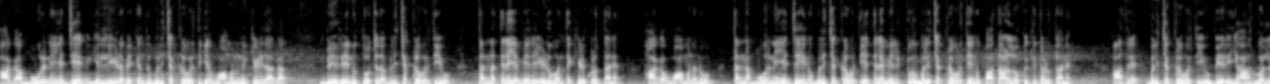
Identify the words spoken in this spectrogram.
ಆಗ ಮೂರನೇ ಹೆಜ್ಜೆಯನ್ನು ಎಲ್ಲಿ ಇಡಬೇಕೆಂದು ಬಲಿಚಕ್ರವರ್ತಿಗೆ ವಾಮನನು ಕೇಳಿದಾಗ, ಬೇರೇನು ತೋಚದ ಬಲಿಚಕ್ರವರ್ತಿಯು ತನ್ನ ತಲೆಯ ಮೇಲೆ ಇಡುವಂತೆ ಕೇಳಿಕೊಳ್ಳುತ್ತಾನೆ. ಆಗ ವಾಮನನು ತನ್ನ ಮೂರನೇ ಹೆಜ್ಜೆಯನ್ನು ಬಲಿಚಕ್ರವರ್ತಿಯ ತಲೆ ಮೇಲಿಟ್ಟು ಬಲಿಚಕ್ರವರ್ತಿಯನ್ನು ಪಾತಾಳ ಲೋಕಕ್ಕೆ ತಳ್ಳುತ್ತಾನೆ. ಆದರೆ ಬಲಿಚಕ್ರವರ್ತಿಯು ಬೇರೆ ಯಾರೂ ಅಲ್ಲ,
